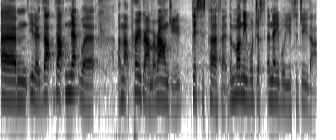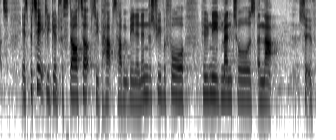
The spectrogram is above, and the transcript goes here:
um, you know, that, that network and that program around you, this is perfect. The money will just enable you to do that. It's particularly good for startups who perhaps haven't been in industry before, who need mentors and that sort of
